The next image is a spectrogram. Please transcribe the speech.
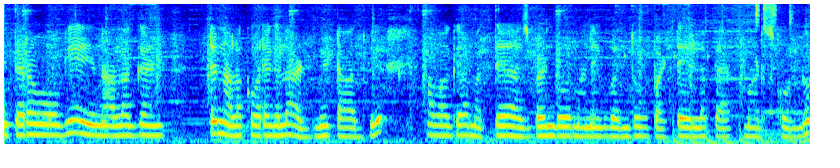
ಈ ಥರ ಹೋಗಿ ನಾಲ್ಕು ಗಂಟೆ, ನಾಲ್ಕುವರೆಗೆಲ್ಲ ಅಡ್ಮಿಟ್ ಆದ್ವಿ. ಆವಾಗ ಮತ್ತೆ ಹಸ್ಬೆಂಡು ಮನೆಗೆ ಬಂದು ಬಟ್ಟೆ ಎಲ್ಲ ಪ್ಯಾಕ್ ಮಾಡಿಸ್ಕೊಂಡು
